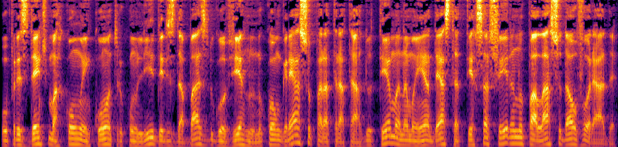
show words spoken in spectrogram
O presidente marcou um encontro com líderes da base do governo no Congresso para tratar do tema na manhã desta terça-feira no Palácio da Alvorada.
